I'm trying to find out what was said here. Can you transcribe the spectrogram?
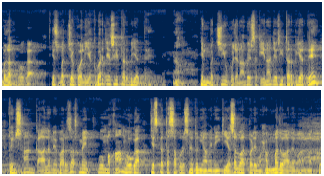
بلند ہوگا۔ اس بچے کو علی اکبر جیسی تربیت دیں۔ ہاں، ان بچیوں کو جناب سکینہ جیسی تربیت دیں تو انسان کا عالم برزخ میں وہ مقام ہوگا جس کا تصور اس نے دنیا میں نہیں کیا۔ سلوات پڑے محمد وال محمد پہ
